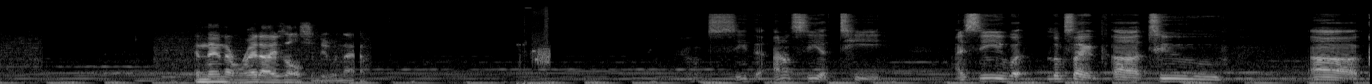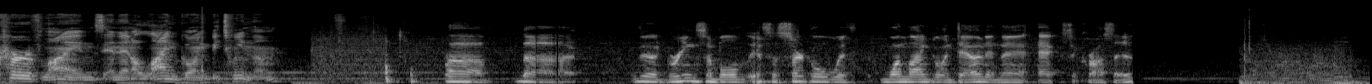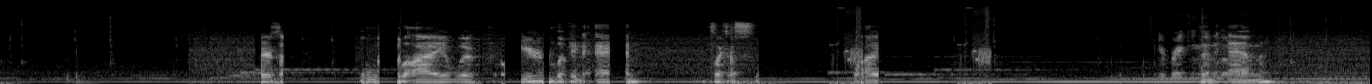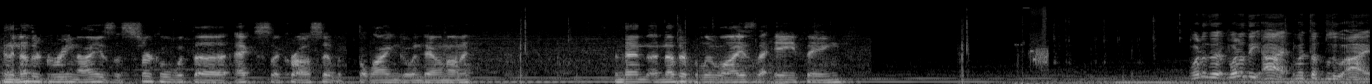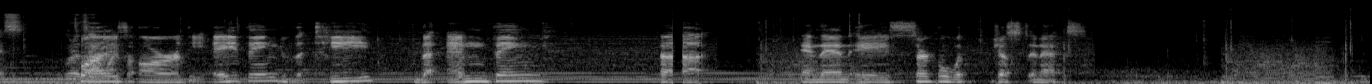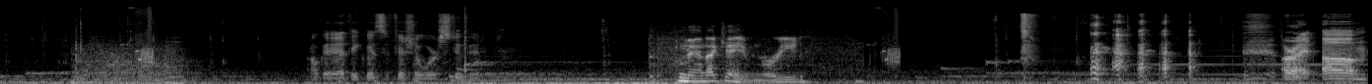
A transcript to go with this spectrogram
And then a red eye is also doing that. See that. I don't see a T. I see what looks like uh, two uh, curved lines and then a line going between them. Uh, the the green symbol, it's a circle with one line going down and then X across it. There's a blue eye with a weird looking N. It's like a You're breaking up a an little M. bit. And another green eye is a circle with the X across it with the line going down on it. And then another blue eye is the A thing. What are the what are the eye? What the blue eyes? What Blue eyes are the A thing, the T, the N thing, uh, and then a circle with just an X. Okay, I think it's official. We're stupid. Man, I can't even read. All right. Um.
